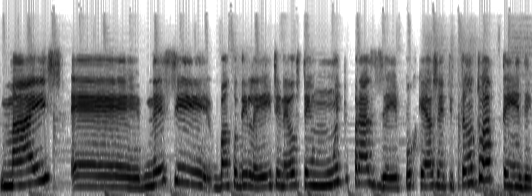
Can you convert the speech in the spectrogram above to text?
Mas é, nesse banco de leite, né, eu tenho muito prazer, porque a gente tanto atende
